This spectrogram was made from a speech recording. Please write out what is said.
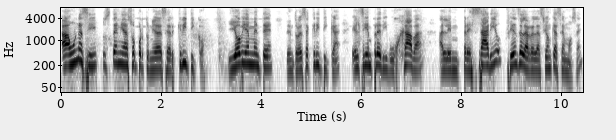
aún así, pues tenía su oportunidad de ser crítico. Y obviamente, dentro de esa crítica, él siempre dibujaba al empresario, fíjense la relación que hacemos, ¿eh?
